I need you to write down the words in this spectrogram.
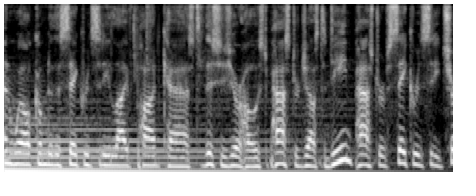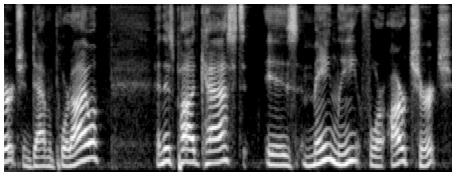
And welcome to the Sacred City Life podcast. This is your host, Pastor Justin Dean, pastor of Sacred City Church in Davenport, Iowa. And this podcast is mainly for our church.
